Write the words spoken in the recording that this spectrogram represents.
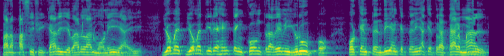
para pacificar y llevar la armonía. Y yo me, yo me tiré gente en contra de mi grupo porque entendían que tenía que tratar mal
